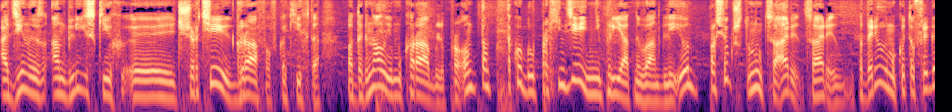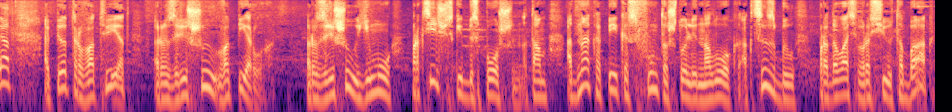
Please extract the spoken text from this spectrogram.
один из английских э, чертей, графов каких-то, подогнал ему корабль. Он там такой был прохиндей неприятный в Англии, и он просек, что, ну, царь, царь, подарил ему какой-то фрегат, а Петр в ответ разрешил, во-первых, разрешил ему практически беспошлино. Там одна копейка с фунта, что ли, налог, акциз был, продавать в Россию табак,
